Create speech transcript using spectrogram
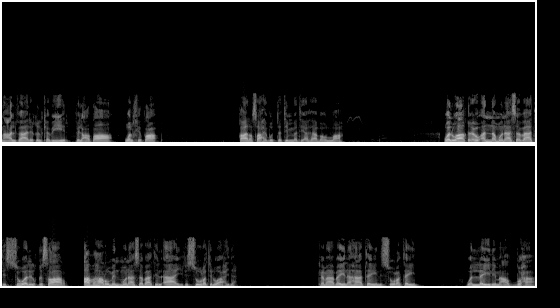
مع الفارق الكبير في العطاء والخطاب. قال صاحب التتمة أثابه الله والواقع أن مناسبات السور القصار أظهر من مناسبات الآي في السورة الواحدة. كما بين هاتين السورتين والليل مع الضحى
